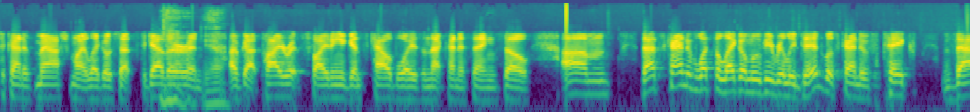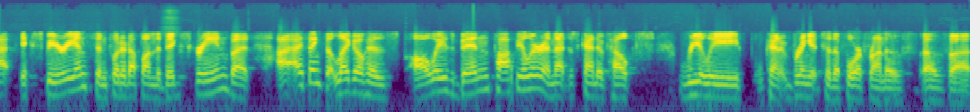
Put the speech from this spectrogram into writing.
to kind of mash my Lego sets together, and yeah. I've got pirates fighting against cowboys and that kind of thing. So um, that's kind of what the Lego movie really did was kind of take that experience and put it up on the big screen. But I, I think that Lego has always been popular, and that just kind of helps really kind of bring it to the forefront of, of uh,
